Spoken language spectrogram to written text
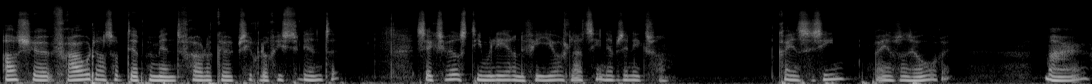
als je vrouwen, dat was op dat moment vrouwelijke psychologiestudenten, seksueel stimulerende video's laat zien, hebben ze niks van. Kan je ze zien, kan je ze horen. Maar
